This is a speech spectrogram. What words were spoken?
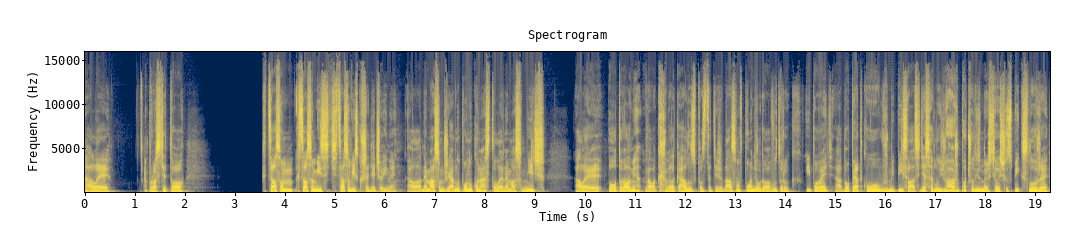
ale proste to, chcel som, chcel som ísť, chcel som vyskúšať niečo iné, ale nemal som žiadnu ponuku na stole, nemal som nič, ale bolo to veľmi veľká, veľká halus v podstate, že dal som v pondelok alebo v útorok výpoveď a do piatku už mi písala asi 10 ľudí, že, oh, že počuli sme, že si z Pixlu, že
